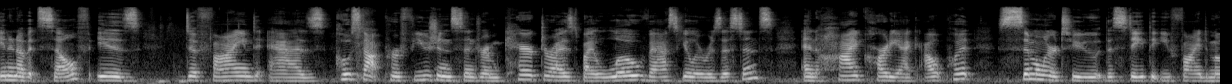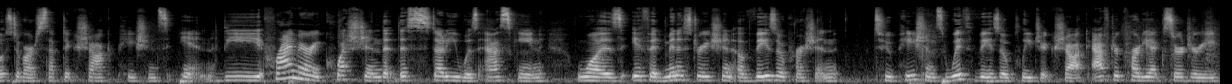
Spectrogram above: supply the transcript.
in and of itself is defined as post-op perfusion syndrome characterized by low vascular resistance and high cardiac output similar to the state that you find most of our septic shock patients in. The primary question that this study was asking was if administration of vasopressin to patients with vasoplegic shock after cardiac surgery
